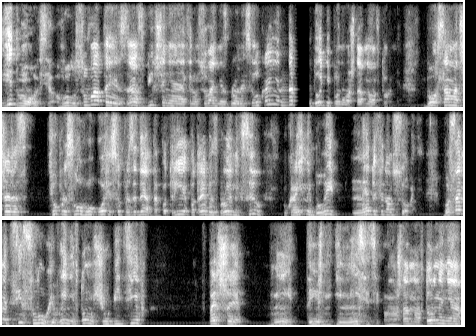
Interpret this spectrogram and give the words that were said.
відмовився голосувати за збільшення фінансування збройних сил України напередодні повномасштабного вторгнення. Бо саме через цю прислугу офісу президента потреби збройних сил України були недофінансовані. Бо саме ці слуги винні в тому, що у бійців перші дні, тижні і місяці повномасштабного вторгнення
